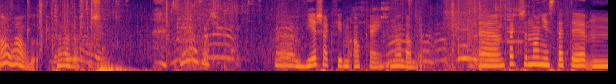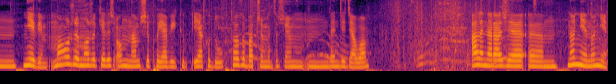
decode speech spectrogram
O wow, znalazłaś coś. Znalazłaś... E, wieszak firmy, okej, no dobra. E, także no niestety, mm, nie wiem, może, może kiedyś on nam się pojawi jako duch, to zobaczymy, co się mm, będzie działo. Ale na razie, em, no nie, no nie.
